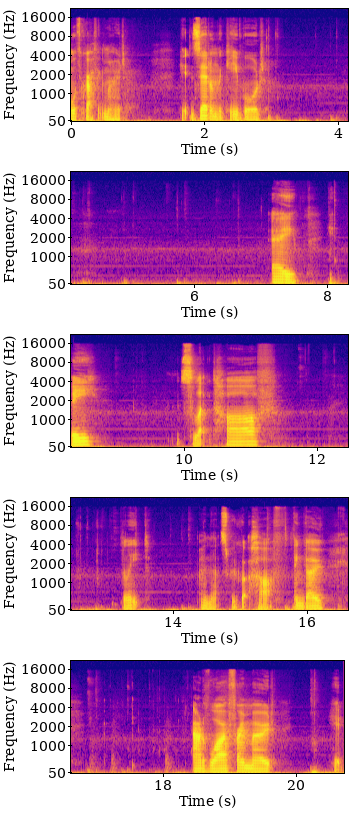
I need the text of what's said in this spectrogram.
orthographic mode, hit Z on the keyboard, A, B, select half, delete, and that's we've got half, then go out of wireframe mode, hit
